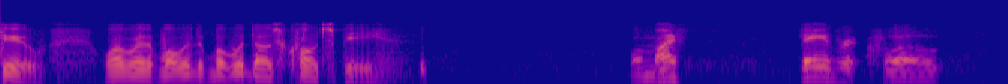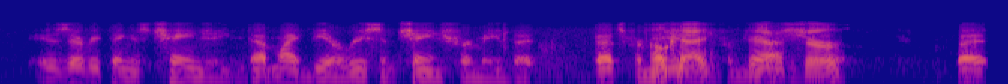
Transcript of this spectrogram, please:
too. What would what would what would those quotes be? Well, my favorite quote is "Everything is changing." That might be a recent change for me, but that's from okay. From yeah, sure. But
